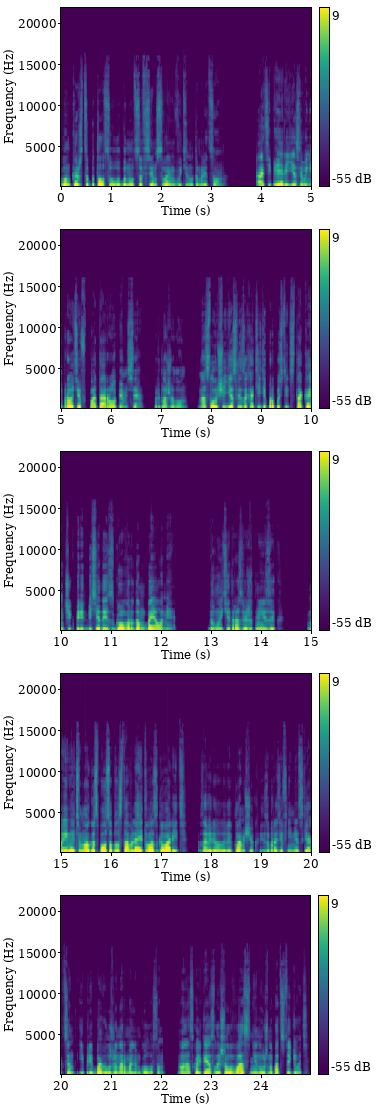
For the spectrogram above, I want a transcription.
Он, кажется, пытался улыбнуться всем своим вытянутым лицом. «А теперь, если вы не против, поторопимся», — предложил он. «На случай, если захотите пропустить стаканчик перед беседой с Говардом Бейлами. «Думаете, это развяжет мне язык?» «Мы иметь много способ заставляет вас говорить», — заверил рекламщик, изобразив немецкий акцент и прибавил уже нормальным голосом. «Но, насколько я слышал, вас не нужно подстегивать».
